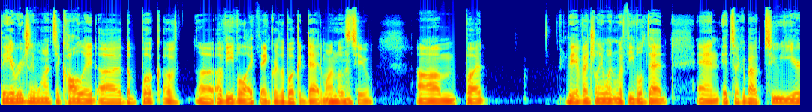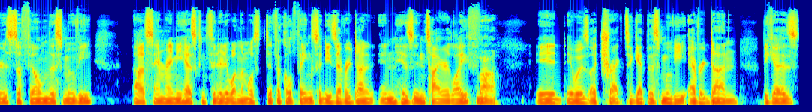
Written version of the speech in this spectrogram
They originally wanted to call it uh, the Book of uh, of Evil, I think, or the Book of Dead, one of those two. Um, but they eventually went with Evil Dead, and it took about two years to film this movie. Uh, Sam Raimi has considered it one of the most difficult things that he's ever done in his entire life Wow. It it was a trek to get this movie ever done because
